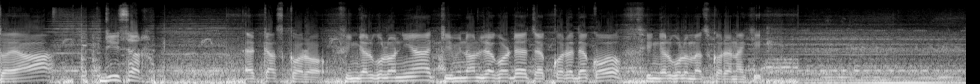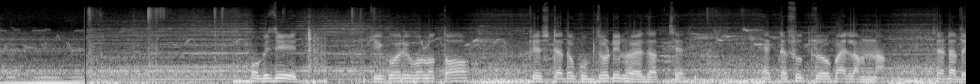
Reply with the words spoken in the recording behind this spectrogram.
দয়া? জি স্যার। এক কাজ করো ফিঙ্গারগুলো নিয়ে ক্রিমিনাল রেকর্ডে চেক করে দেখো ফিঙ্গারগুলো ম্যাচ করে নাকি। অভিজিৎ কি করি বলো তো? কেসটা তো খুব জটিল হয়ে যাচ্ছে। একটা সূত্র পাইলাম না সেটাতে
